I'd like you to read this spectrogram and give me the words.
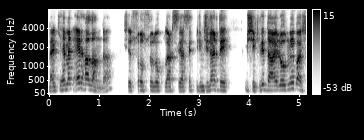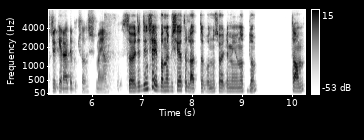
belki hemen her alanda işte sosyologlar, siyaset bilimciler de bir şekilde dahil olmaya başlayacak herhalde bu çalışmaya. Söylediğin şey bana bir şey hatırlattı. Bunu söylemeyi unuttum. Tam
